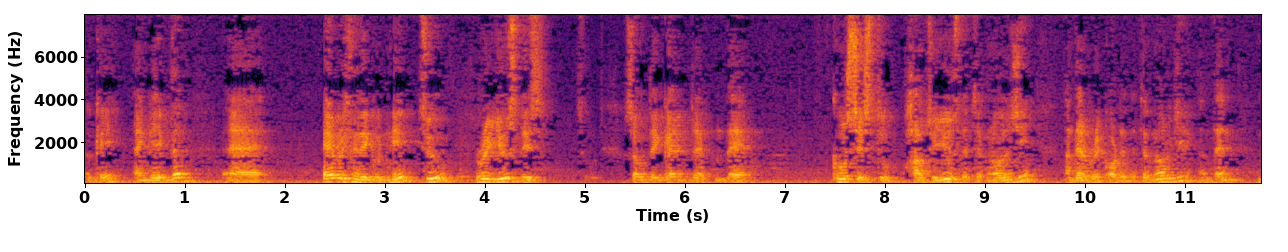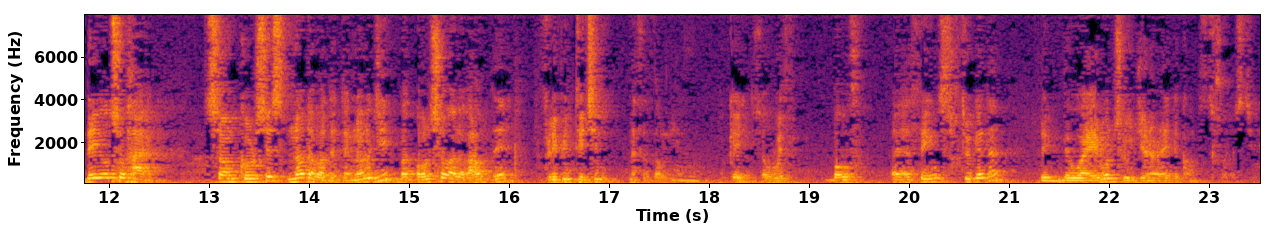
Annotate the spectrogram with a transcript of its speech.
okay, and gave them uh, everything they could need to reuse this tool. So they get the, the courses to how to use the technology, and they recorded the technology, and then they also had some courses not about the technology, but also about the flipping teaching methodology. Okay, so with both uh, things together, they, they, were able to generate the content for the students.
